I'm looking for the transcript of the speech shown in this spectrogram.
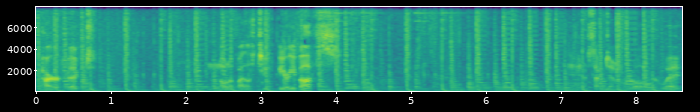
Perfect. Nullify those two Fury buffs. Intercept him real quick.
